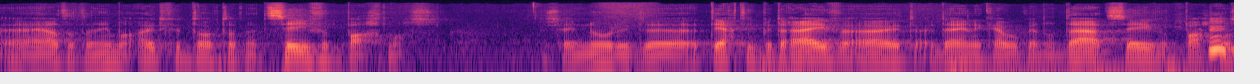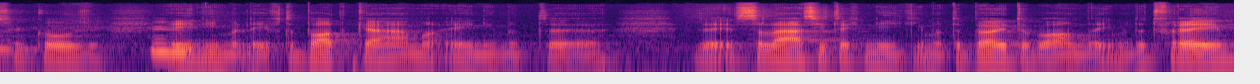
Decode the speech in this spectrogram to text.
hij had het dan helemaal uitgedokterd met zeven partners. Dus hij nodigde 30 bedrijven uit. Uiteindelijk hebben we inderdaad zeven partners gekozen. Hm. Eén iemand levert de badkamer, één iemand de installatietechniek, iemand de buitenwanden, iemand het frame.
